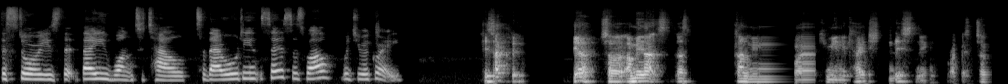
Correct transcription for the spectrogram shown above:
the stories that they want to tell to their audiences as well. Would you agree? Exactly. Yeah. So I mean that's that's coming by communication, listening, right? So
